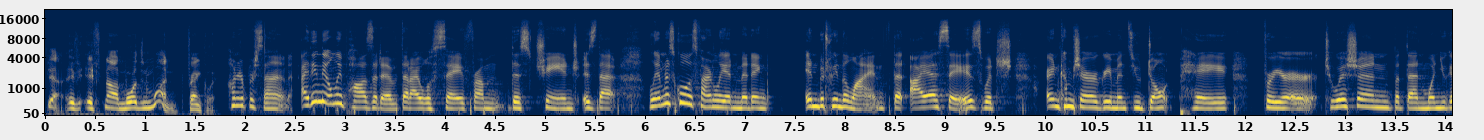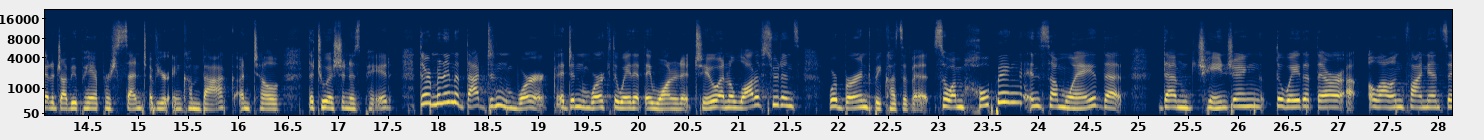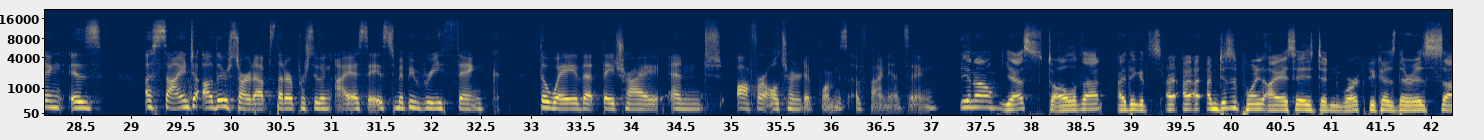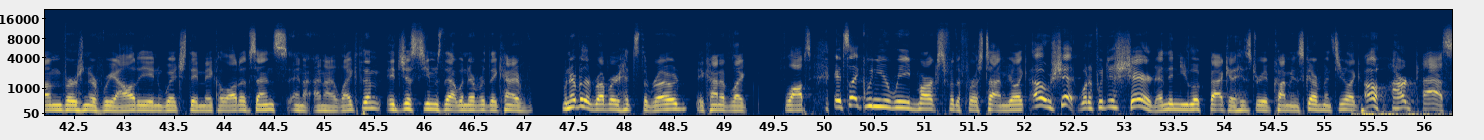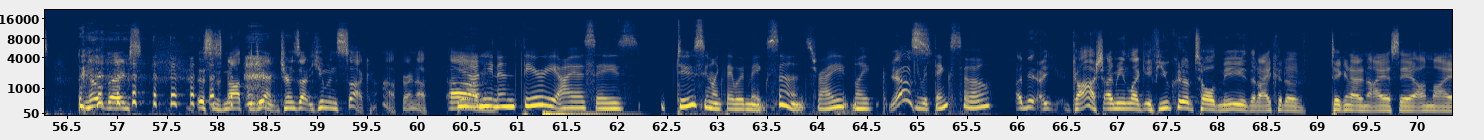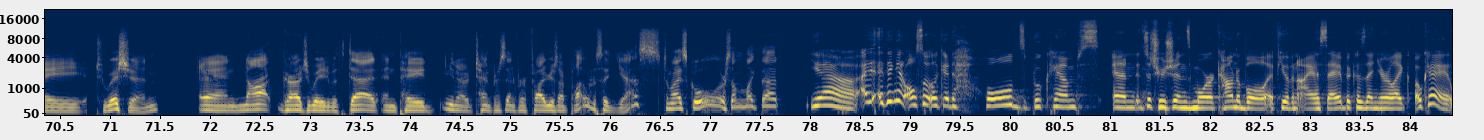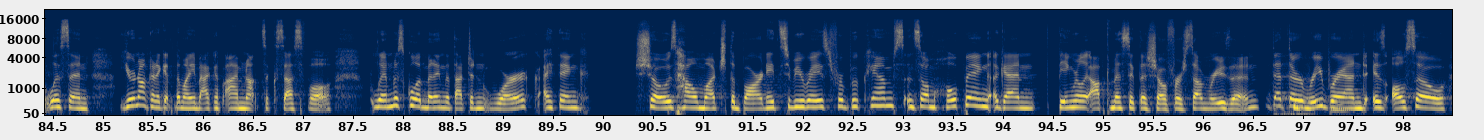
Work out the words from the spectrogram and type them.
Yeah, if, if not more than one, frankly. 100%. I think the only positive that I will say from this change is that Lambda School is finally admitting in between the lines that ISAs, which are income share agreements, you don't pay for your tuition, but then when you get a job, you pay a percent of your income back until the tuition is paid. They're admitting that that didn't work. It didn't work the way that they wanted it to. And a lot of students were burned because of it. So I'm hoping in some way that them changing the way that they're allowing financing is assigned to other startups that are pursuing ISAs to maybe rethink the way that they try and offer alternative forms of financing. You know, yes to all of that. I think it's. I, I'm disappointed ISAs didn't work because there is some version of reality in which they make a lot of sense, and and I like them. It just seems that whenever they kind of, whenever the rubber hits the road, it kind of like flops. It's like when you read Marx for the first time, you're like, oh shit, what if we just shared? And then you look back at a history of communist governments and you're like, oh, hard pass. No thanks. this is not the jam. It turns out humans suck. Ah, fair enough. Um, yeah, I um, mean, in theory, ISAs do seem like they would make sense, right? Like, yes. you would think so. I mean, gosh, I mean, like if you could have told me that I could have taken out an ISA on my tuition and not graduated with debt and paid, you know, 10% for five years, I probably would have said yes to my school or something like that. Yeah. I, I think it also like it holds boot camps and institutions more accountable if you have an ISA because then you're like, okay, listen, you're not going to get the money back if I'm not successful. Lambda School admitting that that didn't work, I think shows how much the bar needs to be raised for boot camps. And so I'm hoping, again, being really optimistic the show for some reason, that their rebrand is also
